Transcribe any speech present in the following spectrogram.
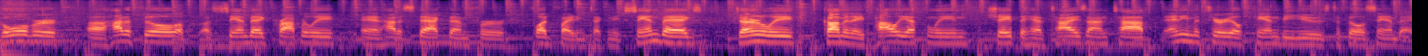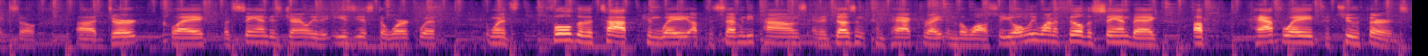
go over uh, how to fill a, a sandbag properly and how to stack them for flood fighting techniques. Sandbags generally come in a polyethylene shape. They have ties on top. Any material can be used to fill a sandbag. So uh, dirt, clay, but sand is generally the easiest to work with. When it's full to the top can weigh up to 70 pounds and it doesn't compact right in the wall. So you only want to fill the sandbag up halfway to two-thirds.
